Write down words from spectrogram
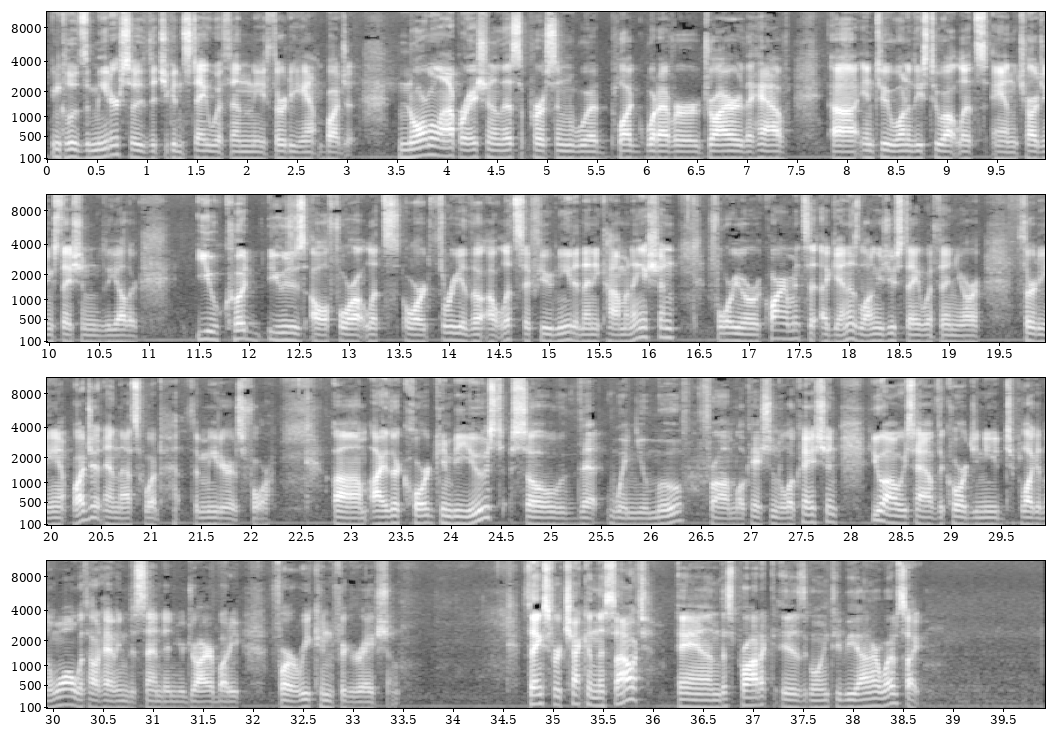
includes a meter so that you can stay within the 30 amp budget. Normal operation of this, a person would plug whatever dryer they have uh, into one of these two outlets and the charging station the other. You could use all four outlets or three of the outlets if you need in any combination for your requirements. Again, as long as you stay within your 30 amp budget, and that's what the meter is for. Um, either cord can be used so that when you move from location to location, you always have the cord you need to plug in the wall without having to send in your dryer buddy for a reconfiguration. Thanks for checking this out, and this product is going to be on our website.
